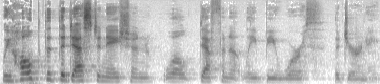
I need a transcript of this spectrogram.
We hope that the destination will definitely be worth the journey.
